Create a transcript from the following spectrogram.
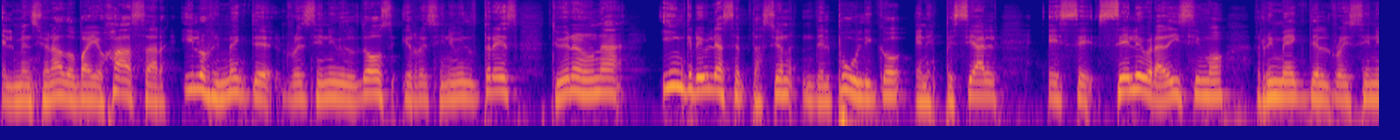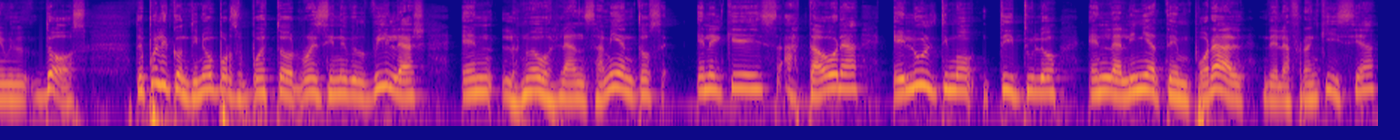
el mencionado Biohazard y los remakes de Resident Evil 2 y Resident Evil 3 tuvieron una increíble aceptación del público, en especial ese celebradísimo remake del Resident Evil 2. Después le continuó por supuesto Resident Evil Village en los nuevos lanzamientos, en el que es hasta ahora el último título en la línea temporal de la franquicia.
